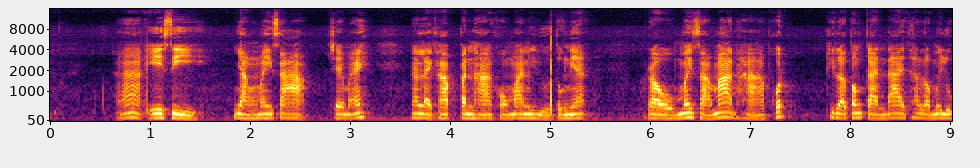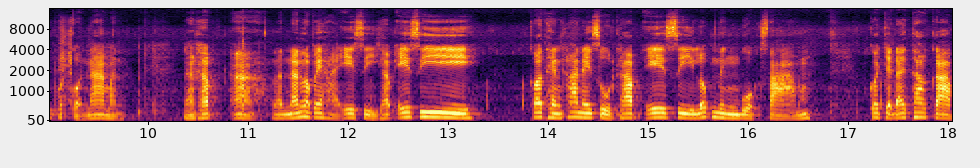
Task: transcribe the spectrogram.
3อ่า a 4 ยังไม่ทราบใช่ไหมนั่นแหละครับ ปัญหาของมันอยู่ตรงเนี้ยเราไม่สามารถหาพจน์ที่เราต้องการได้ถ้าเราไม่รู้พจน์ก่อนหน้ามันนะครับ อ่าแล้วนั้นเราไปหา a 4 ครับ a 4 ก็แทนค่าในสูตรครับ a 4ลบ1บวก3ก็จะได้เท่ากับ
